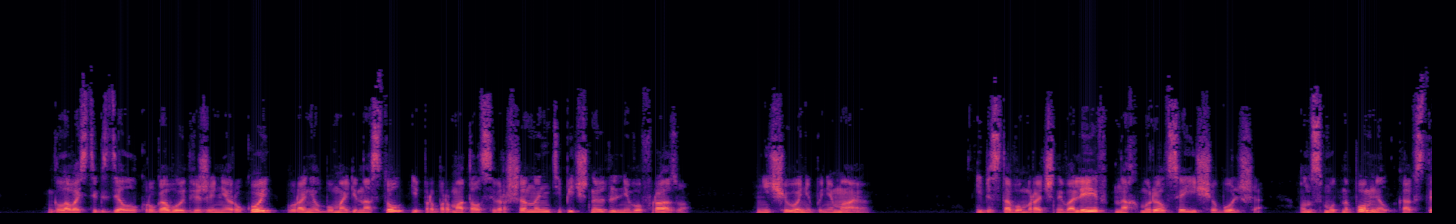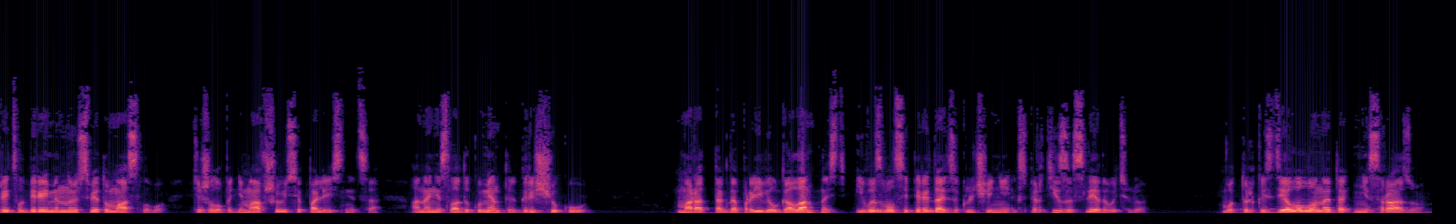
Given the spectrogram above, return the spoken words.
Головастик сделал круговое движение рукой, уронил бумаги на стол и пробормотал совершенно нетипичную для него фразу. «Ничего не понимаю». И без того мрачный Валеев нахмурился еще больше. Он смутно помнил, как встретил беременную Свету Маслову, тяжело поднимавшуюся по лестнице. Она несла документы Грищуку. Марат тогда проявил галантность и вызвался передать заключение экспертизы следователю. Вот только сделал он это не сразу.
